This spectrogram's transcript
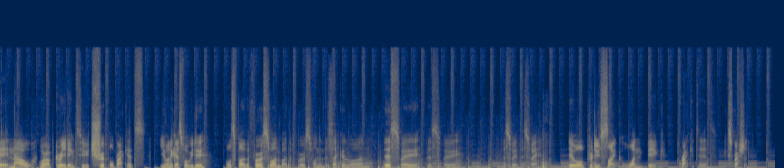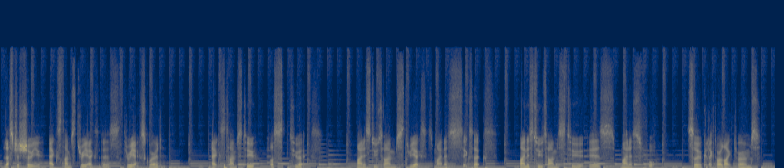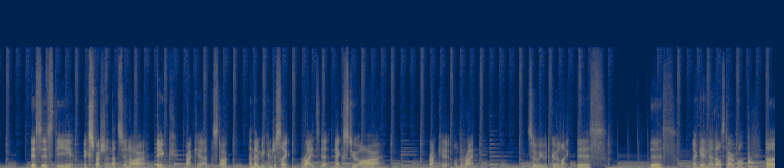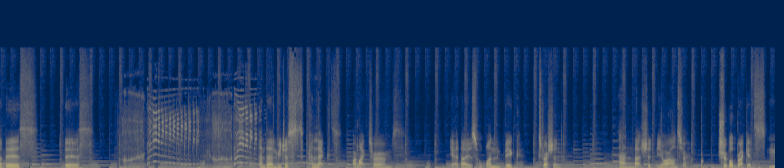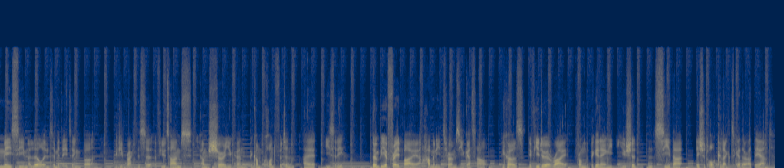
Okay, now we're upgrading to triple brackets. You want to guess what we do? Multiply the first one by the first one and the second one. This way, this way, this way, this way. It will produce like one big bracketed expression. Let's just show you. x times 3x is 3x squared. x times 2 plus 2x. Minus 2 times 3x is minus 6x. Minus 2 times 2 is minus 4. So collect our like terms. This is the expression that's in our big bracket at the start. And then we can just like write it next to our bracket on the right. So we would go like this, this. Okay, no, that was terrible. Uh, this, this. And then we just collect our like terms. Yeah, that is one big expression. And that should be our answer. Triple brackets may seem a little intimidating, but if you practice it a few times, I'm sure you can become confident at it easily. Don't be afraid by how many terms you get out, because if you do it right from the beginning, you should see that they should all collect together at the end.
